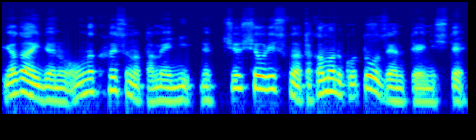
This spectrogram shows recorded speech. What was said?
野外での音楽フェスのために熱中症リスクが高まることを前提にして、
